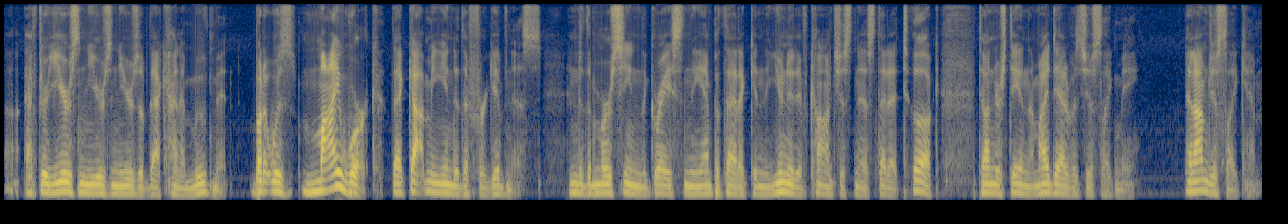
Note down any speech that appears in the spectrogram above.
uh, after years and years and years of that kind of movement. But it was my work that got me into the forgiveness, into the mercy and the grace and the empathetic and the unitive consciousness that it took to understand that my dad was just like me and I'm just like him.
